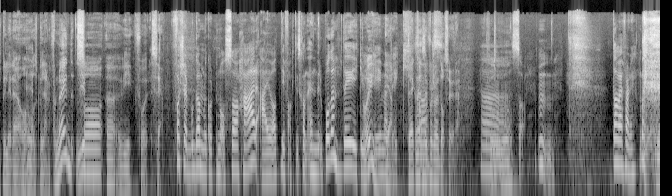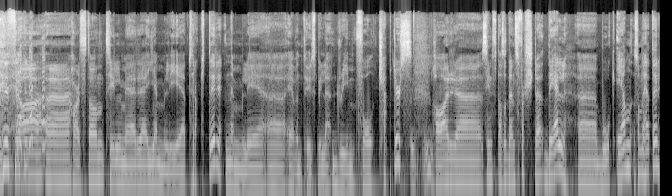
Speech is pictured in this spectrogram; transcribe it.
spillere og holde spillerne fornøyd, så uh, vi får se. Forskjell på gamlekortene også her er jo at de faktisk kan endre på dem. Det gikk jo ikke i Ja, Magic. det kan de for så vidt også gjøre. Uh, så, mm. Da var jeg ferdig. Fra uh, Hearthstone til mer hjemlige trakter, nemlig uh, eventyrspillet Dreamfall Chapters. Har uh, sin, altså dens første del, uh, bok én som det heter,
